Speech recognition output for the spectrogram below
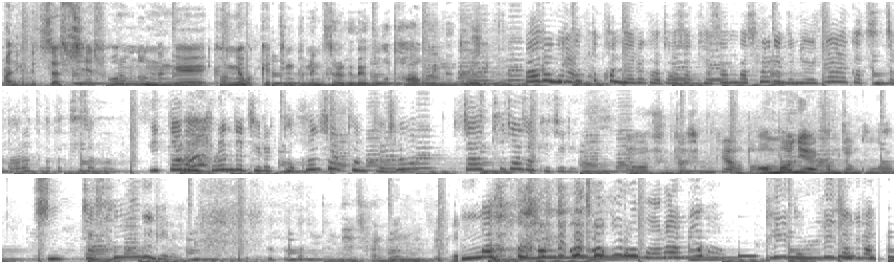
아니 근데 진짜 시- 소름 돋는 게 경영 마케팅 브랜드 설계 외국어 다 하고 있는데 지금. 빠르게 똑똑한 예를 가져와서 계산과 설계 능력을 띄우니까 진짜 말할 때마다 티잖아. 이따른 브랜드 디렉터 컨설턴트 창업자 투자자 기질이. 어 진짜 신기하다. 어머니의 감정 궁합. 진짜 상극이래. 근데 잘 맞는데? 결과적으로 말하면 비논리적이라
